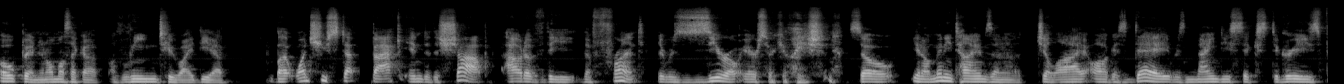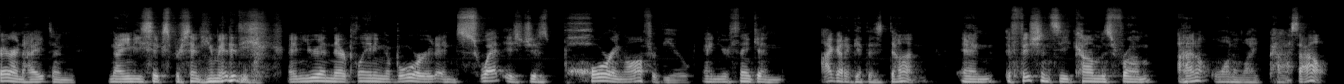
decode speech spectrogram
open and almost like a, a lean-to idea. But once you step back into the shop out of the the front, there was zero air circulation. So, you know, many times on a July, August day, it was 96 degrees Fahrenheit and 96% humidity and you're in there planing a board and sweat is just pouring off of you and you're thinking i got to get this done. And efficiency comes from i don't want to like pass out.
